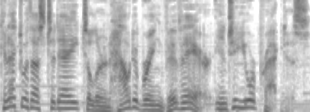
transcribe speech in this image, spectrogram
Connect with us today to learn how to bring VivAer into your practice.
